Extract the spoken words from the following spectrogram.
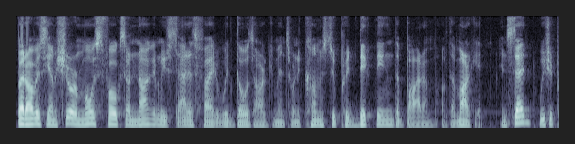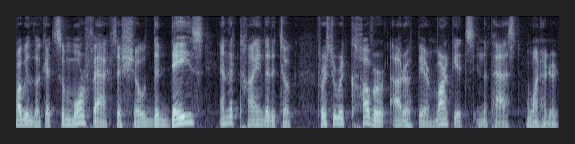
But obviously, I'm sure most folks are not going to be satisfied with those arguments when it comes to predicting the bottom of the market. Instead, we should probably look at some more facts that show the days and the time that it took for us to recover out of bear markets in the past 100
